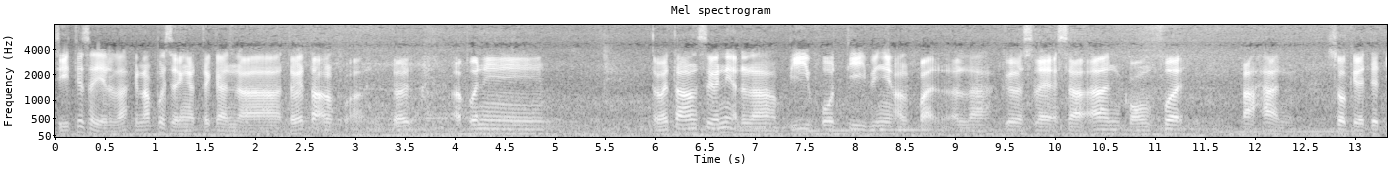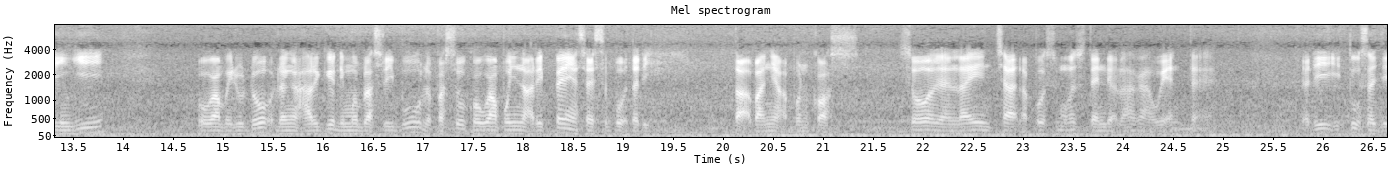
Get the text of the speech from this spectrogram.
cerita saya adalah kenapa saya mengatakan uh, Toyota Alpha to, apa ni Toyota Answer ni adalah B40 punya Alphard adalah keselesaan comfort tahan. So kereta tinggi korang boleh duduk dengan harga RM15,000 lepas tu korang punya nak repair yang saya sebut tadi. Tak banyak pun cost. So yang lain cat apa semua standard lah kan wear and tear jadi itu saja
